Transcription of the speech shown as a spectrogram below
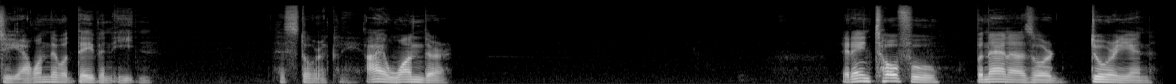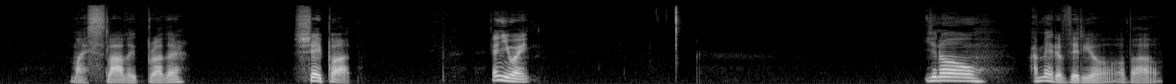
Gee, I wonder what they've been eating historically. I wonder. It ain't tofu, bananas, or durian, my Slavic brother. Shape up. Anyway. You know, I made a video about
